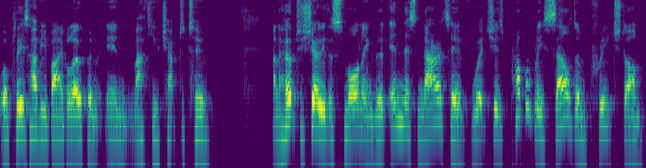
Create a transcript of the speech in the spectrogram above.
Well, please have your Bible open in Matthew chapter 2. And I hope to show you this morning that in this narrative, which is probably seldom preached on,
